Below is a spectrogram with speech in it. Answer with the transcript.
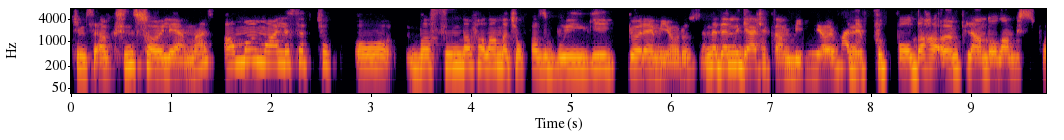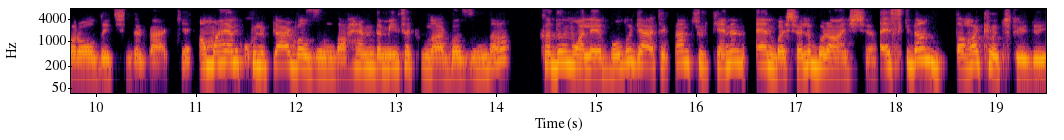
Kimse aksini söyleyemez. Ama maalesef çok o basında falan da çok fazla bu ilgiyi göremiyoruz. Nedenini gerçekten bilmiyorum. Hani futbol daha ön planda olan bir spor olduğu içindir belki. Ama hem kulüpler bazında hem de milli takımlar bazında kadın voleybolu gerçekten Türkiye'nin en başarılı branşı. Eskiden daha kötüydü.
